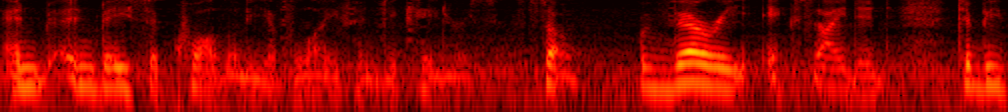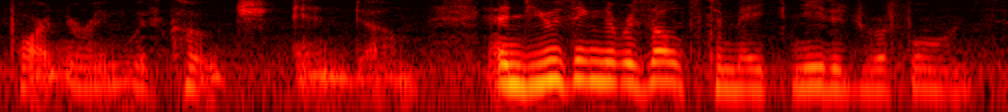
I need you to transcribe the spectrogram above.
and, and basic quality of life indicators. So we're very excited to be partnering with COACHE and, um, and using the results to make needed reforms.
